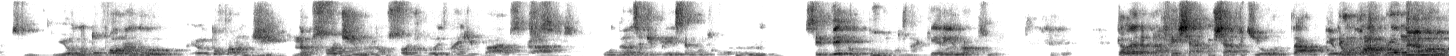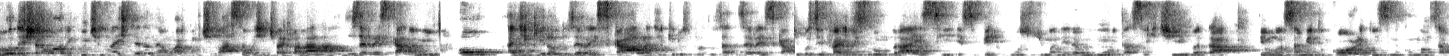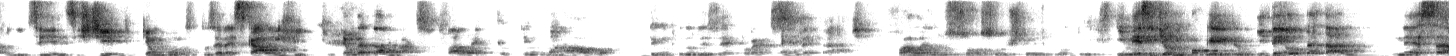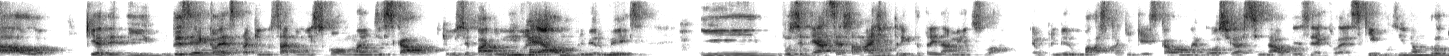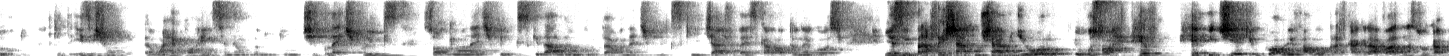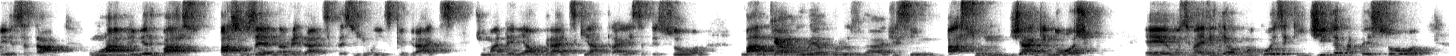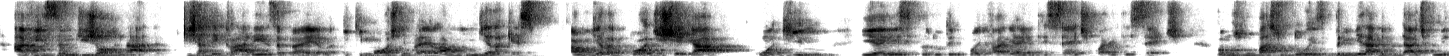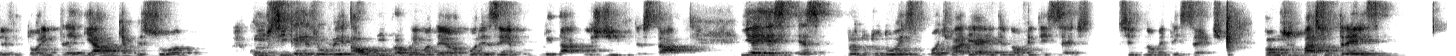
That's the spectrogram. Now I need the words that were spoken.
E eu não estou falando, eu estou falando de não só de um, não só de dois, mas de vários carros. Mudança de preço é muito comum. Você vê que o público está querendo aquilo. Entendeu? Galera, para fechar com chave de ouro, tá? Eu um não, não, não, não vou deixar o Auri continuar a esteira, não. A continuação a gente vai falar lá no do Zero Escala Mídia. Ou adquira o do Zero Escala, adquira os produtos do Zero Escala, que você vai vislumbrar esse, esse percurso de maneira muito assertiva, tá? Tem um lançamento Core, que ensina como lançar produtos sem ele existir, que é um bônus do Zero Escala, enfim. E tem um detalhe, Max. Fala, eu tenho uma aula dentro do Design Class. É verdade falando só sobre esteira de produtos. E nesse dia eu me empolguei, viu? E tem outro detalhe. Nessa aula, que é de, e o Desenho Class, para quem não sabe, é uma escola online de escala, que você paga um real no primeiro mês e você tem acesso a mais de 30 treinamentos lá. É o primeiro passo para quem quer escalar um negócio é assinar o Desenho Class, que inclusive é um produto que existe um, é uma recorrência, né? um produto tipo Netflix, só que uma Netflix que dá lucro, tá? uma Netflix que te ajuda a escalar o teu negócio. E assim, para fechar com chave de ouro, eu vou só re repetir aqui o que o Auri falou para ficar gravado na sua cabeça, tá? Vamos lá, primeiro passo, passo zero, na verdade. Você precisa de uma isca grátis, de um material grátis que atrai essa pessoa. Para que a a curiosidade. Sim. Passo um, diagnóstico. É, você vai vender alguma coisa que diga para a pessoa a visão de jornada, que já dê clareza para ela e que mostre para ela aonde ela quer, aonde ela pode chegar com aquilo. E aí esse produto ele pode variar entre 7 e 47. Vamos para o passo 2. Primeira habilidade, primeira vitória. Entregue algo que a pessoa consiga resolver algum problema dela. Por exemplo, lidar com as dívidas, tá? E aí esse, esse produto 2 pode variar entre 97 e 197. Vamos para o passo 3.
